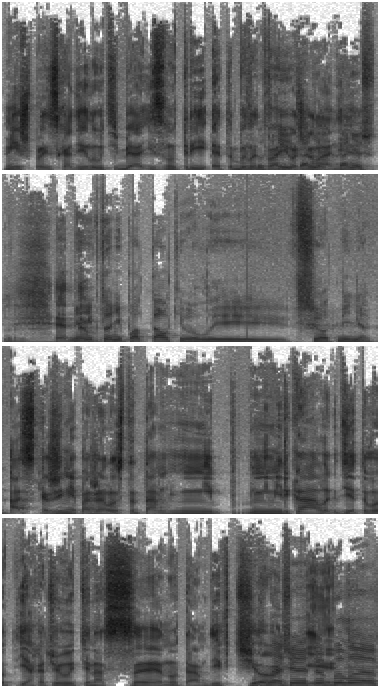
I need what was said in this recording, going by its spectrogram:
Миш, происходило у тебя изнутри. Это было Внутри, твое конечно, желание. Конечно. Это- Меня никто не подталкивал, и все от меня. А скажи мне, пожалуйста, там не, не мелькало где-то вот я хочу выйти на сцену, там девчонки. знаешь, это было...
